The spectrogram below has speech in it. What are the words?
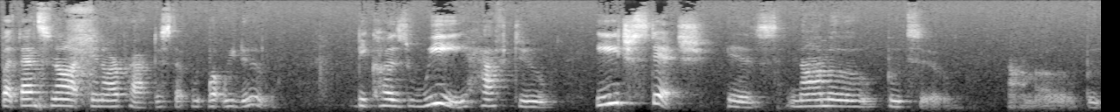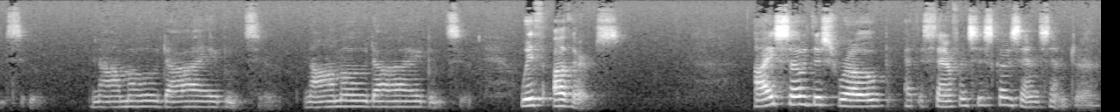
but that's not in our practice that we, what we do. Because we have to, each stitch is Namu Butsu, Namu Butsu, Namo Dai Butsu, Namo Dai Butsu, with others. I sewed this robe at the San Francisco Zen Center.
